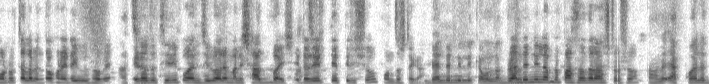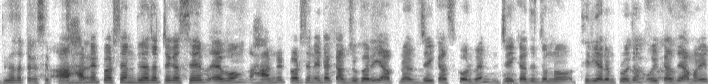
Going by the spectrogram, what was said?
মোটর চালাবেন তখন এটা ইউজ হবে। আচ্ছা। এটা হচ্ছে থ্রি পয়েন্ট জিরো আর মানে সাত বাইশ। এটা রেট তেত্রিশশো পঞ্চাশ টাকা। ব্র্যান্ডেড নিলে কেমন লাগবে? ব্র্যান্ডেড নিলে আপনার পাঁচ হাজার আটশোশো। তাহলে এক কয়েলে 2000 টাকা সেভ হান্ড্রেড পার্সেন্ট দুই হাজার টাকা সেভ এবং হান্ড্রেড পার্সেন্ট এটা কার্যকারী আপনার যেই কাজ করবেন যেই কাজের জন্য থ্রি আর এম প্রয়োজন ওই কাজে আমার এই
